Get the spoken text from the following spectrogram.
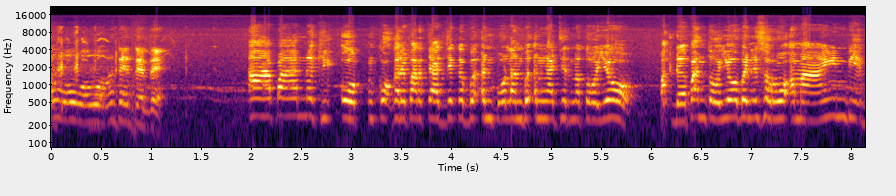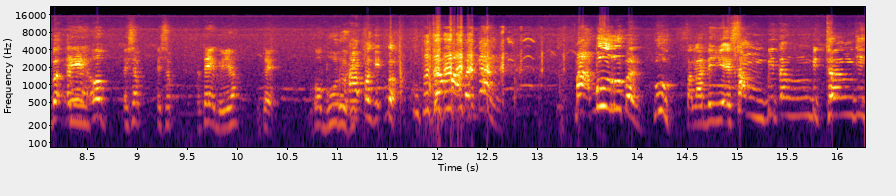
Oh, oh, oh, oh, ente, ente, ente. Apaan lagi op? Engkok karya parca aja ke ben polan ben ngajar na toyo. Pak depan toyo ben soro main bi ben. Eh, op, esap, esap. Ente, bi ya. Ente. Kok buru? Apa gitu? Demak ben kan? Mak buru ben. Huh, salah dia sam bitang bitang ji.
